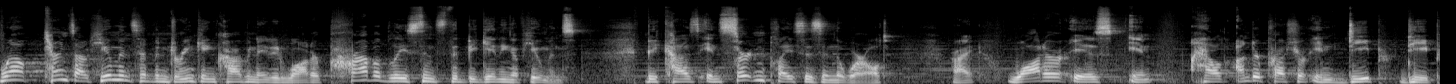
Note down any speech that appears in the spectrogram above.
Well, turns out humans have been drinking carbonated water probably since the beginning of humans. Because in certain places in the world, right, water is in, held under pressure in deep, deep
